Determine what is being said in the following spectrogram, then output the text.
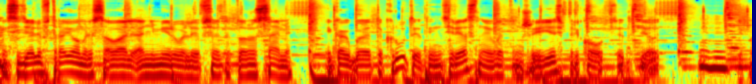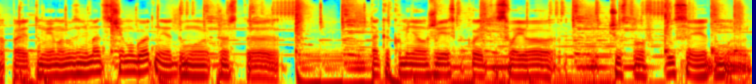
мы сидели втроем, рисовали, анимировали, все это тоже сами. И как бы это круто, это интересно, и в этом же и есть прикол все это делать. Мгм. Типа, поэтому я могу заниматься чем угодно, я думаю, просто так как у меня уже есть какое-то свое чувство вкуса, я думаю,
